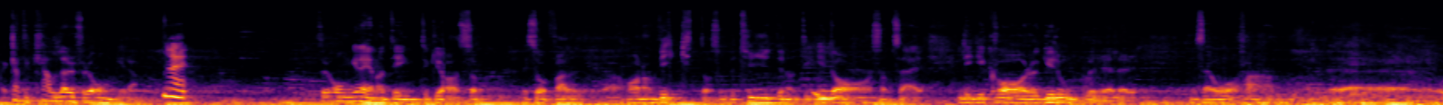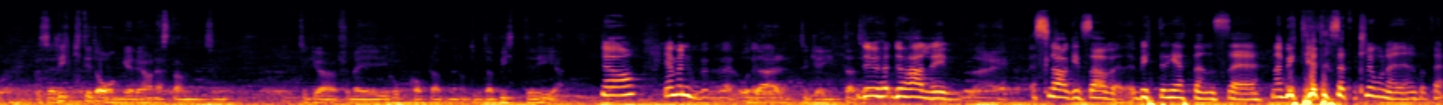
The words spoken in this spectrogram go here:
jag kan inte kalla det för att ångra. Nej. För ångra är någonting, tycker jag, som i så fall har någon vikt och som betyder någonting Mm. idag och som så här, ligger kvar och gror eller så här, åh fan. Eh, alltså, riktigt ånger, det har nästan, som, tycker jag, för mig ihopkopplat med någon typ av bitterhet. Ja, ja men Och där tycker jag inte att jag... du, du har aldrig Nej, slagits av bitterhetens... eh, När bitterheten sätter klorna i en så att säga.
